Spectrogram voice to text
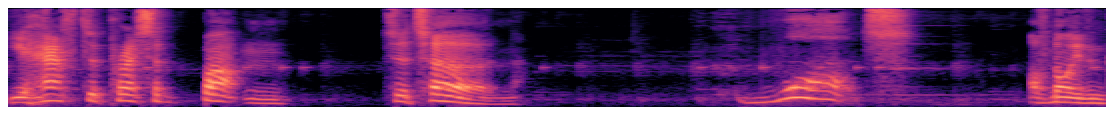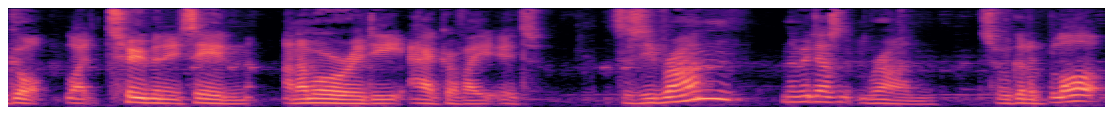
You have to press a button to turn. What? I've not even got like two minutes in and I'm already aggravated. Does he run? No, he doesn't run. So we've got a block.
